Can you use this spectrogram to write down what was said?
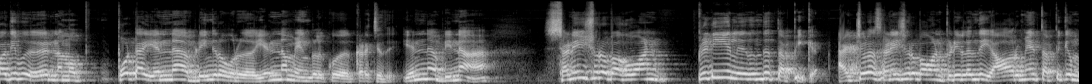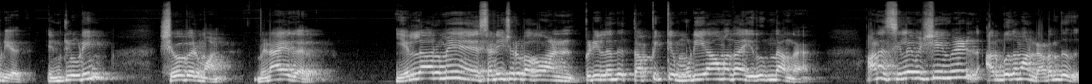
பதிவு நம்ம போட்டால் என்ன அப்படிங்கிற ஒரு எண்ணம் எங்களுக்கு கிடைச்சிது. என்ன அப்படின்னா சனீஸ்வர பகவான் பிடியிலிருந்து தப்பிக்க. ஆக்சுவலாக சனீஸ்வர பகவான் பிடியிலேருந்து யாருமே தப்பிக்க முடியாது. இன்க்ளூடிங் சிவபெருமான் விநாயகர். எல்லாருமே சனீஸ்வர பகவான் பிடியிலேருந்து தப்பிக்க முடியாமல் தான் இருந்தாங்க. ஆனால் சில விஷயங்கள் அற்புதமாக நடந்தது.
